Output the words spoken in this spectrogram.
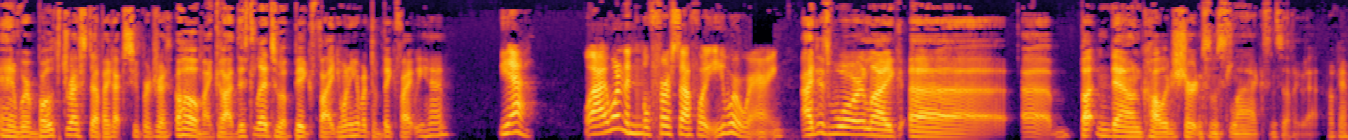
and we're both dressed up. I got super dressed. Oh my god, this led to a big fight. Do you want to hear about the big fight we had? Yeah. Well, I want to know first off what you were wearing. I just wore like uh a button down collared shirt and some slacks and stuff like that. Okay.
